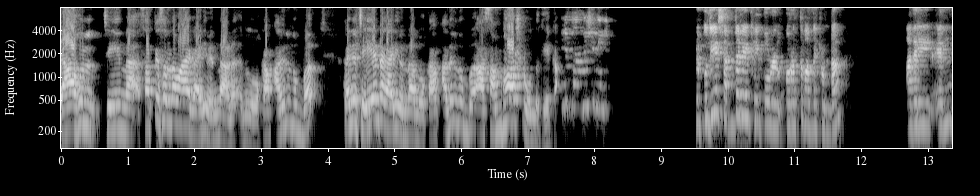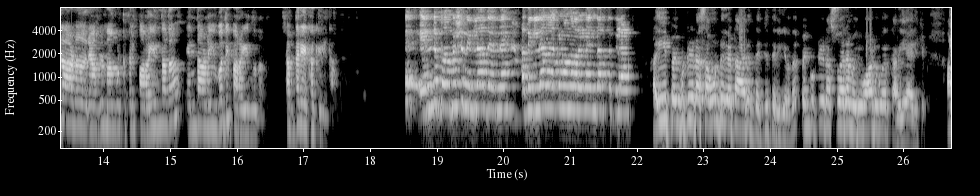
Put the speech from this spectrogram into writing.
രാഹുൽ ചെയ്യുന്ന സത്യസന്ധമായ കാര്യം എന്താണ് എന്ന് നോക്കാം. അതിനു മുമ്പ് അല്ലെങ്കിൽ ചെയ്യേണ്ട കാര്യം എന്താന്ന് നോക്കാം. അതിനു മുമ്പ് ആ സംഭാഷണം ഒന്ന് കേൾക്കാം. ഒരു പുതിയ ശബ്ദരേഖ ഇപ്പോൾ പുറത്തു വന്നിട്ടുണ്ട്. അതിൽ എന്താണ് രാഹുൽ മാങ്കൂട്ടത്തിൽ പറയുന്നത്? എന്താണ് യുവതി പറയുന്നത്? ശബ്ദരേഖ കേൾക്കാം. എന്റെ പെർമിഷൻ ഇല്ലാതെ തന്നെ അത് ഇല്ലാതാക്കണമെന്ന് പറയുന്നത് എന്ത് അർത്ഥത്തിലാണ്? ഈ പെൺകുട്ടിയുടെ സൗണ്ട് കേട്ട് ആരും തെറ്റിദ്ധരിക്കരുത്. പെൺകുട്ടിയുടെ സ്വരം ഒരുപാട് പേർക്ക് അറിയായിരിക്കും. ആ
